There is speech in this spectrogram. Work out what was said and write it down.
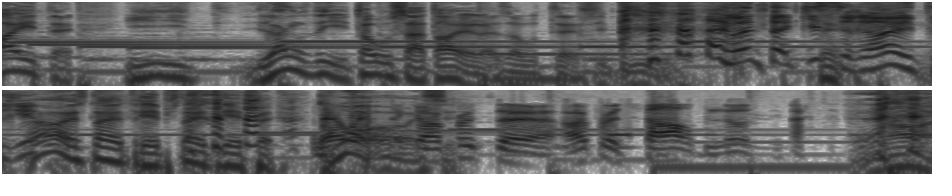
fêtes, ils lancent des toasts à terre, eux autres. C'est vraiment un trip. Ah, c'est un trip, c'est un trip. Ben ouais, Ouais, avec un, c'est- peu de, un peu de sable, là. C'est parti. ah,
